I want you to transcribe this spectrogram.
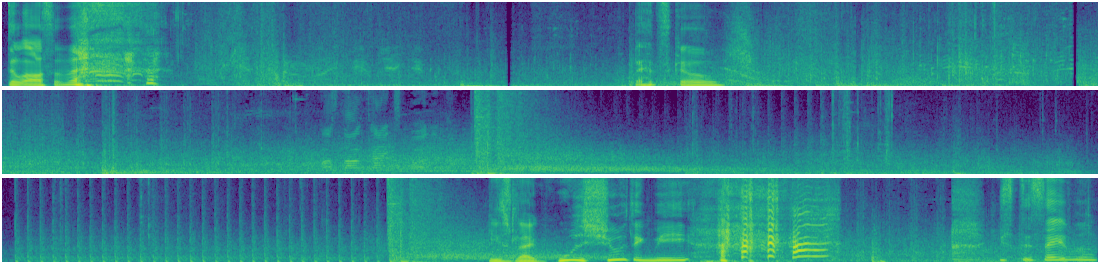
still awesome. Let's go. Hostile tank spotted. He's like, who is shooting me? He's disabled.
